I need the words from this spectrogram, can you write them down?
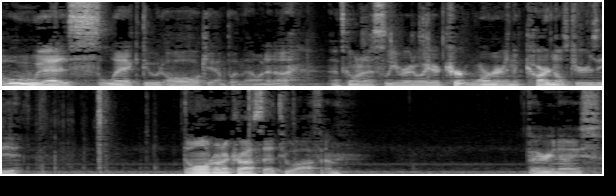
Oh, that is slick, dude. Oh, okay, I'm putting that one in a, that's going in a sleeve right away here. Kurt Warner in the Cardinals jersey. Don't run across that too often. Very nice.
